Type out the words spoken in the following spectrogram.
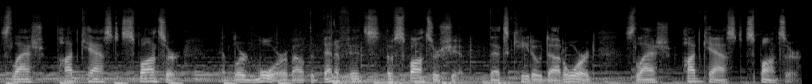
slash podcast sponsor and learn more about the benefits of sponsorship. That's cato.org slash podcast sponsor.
